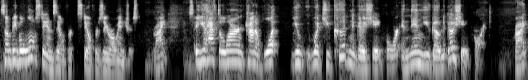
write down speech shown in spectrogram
Some people won't stand still for, still for zero interest, right? So you have to learn kind of what you what you could negotiate for, and then you go negotiate for it, right?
